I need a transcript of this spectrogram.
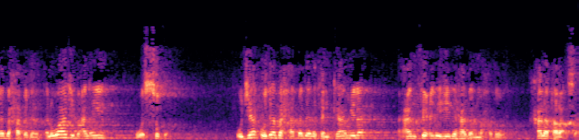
ذبح بدنة. الواجب عليه هو السبع وجاء ذبح بدنة كاملة عن فعله لهذا المحظور. حلق رأسه.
